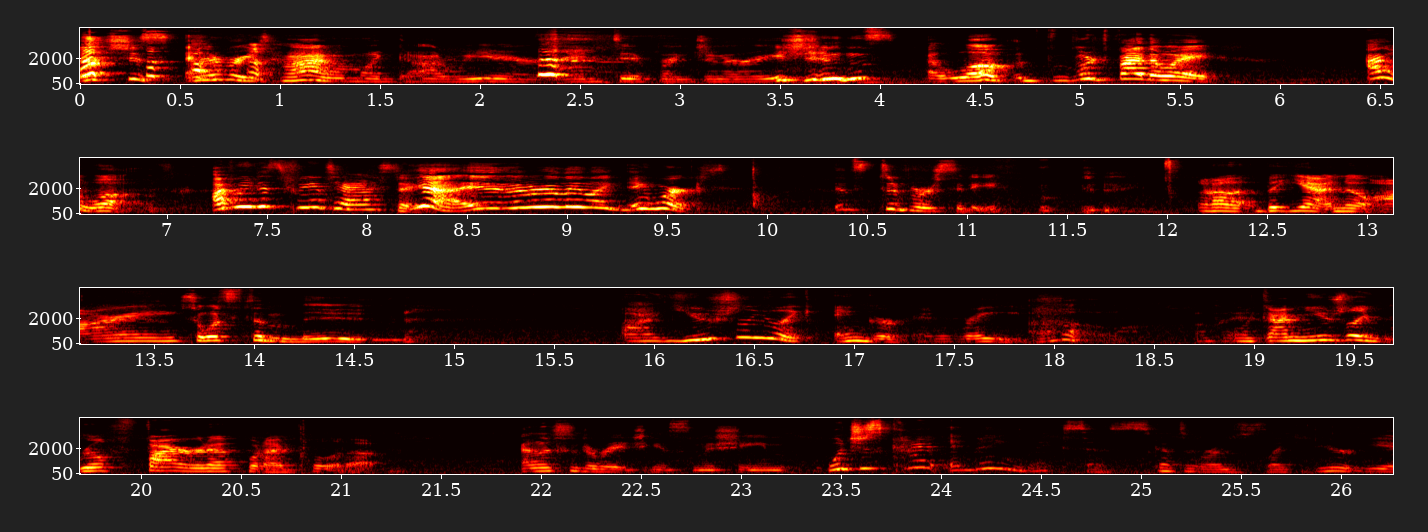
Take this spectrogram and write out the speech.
it's just every time I'm like, God, we are in different generations. I love, which by the way, I love. I mean, it's fantastic. Yeah, it, it really like it works. it's diversity. Uh, but yeah, no, I So what's the mood? uh, usually like anger and rage. Oh, okay. Like I'm usually real fired up when I pull it up, I listen to Rage Against the Machine. which is kind of it may make sense. Guns N' Roses, like if you're Yeah,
